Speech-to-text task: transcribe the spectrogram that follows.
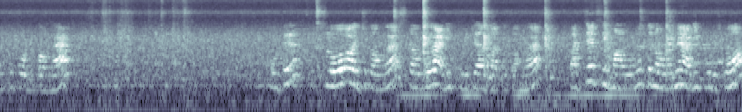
உப்பு போட்டுக்கோங்க. போட்டு ஸ்லோவாக வச்சுக்கோங்க. ஸ்டவ்வு அடி பிடிக்காத பார்த்துக்கோங்க பச்சரிசி மாவு ஊற்றின உடனே அடி பிடிக்கும்.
